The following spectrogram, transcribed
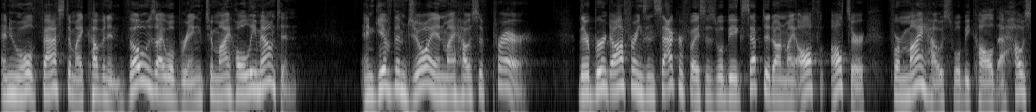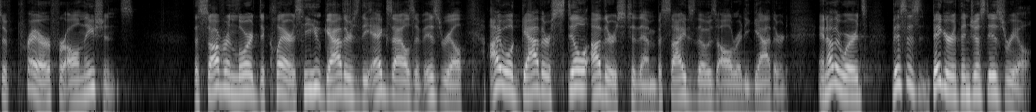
and who hold fast to my covenant, those I will bring to my holy mountain, and give them joy in my house of prayer. Their burnt offerings and sacrifices will be accepted on my altar, for my house will be called a house of prayer for all nations. The sovereign Lord declares, He who gathers the exiles of Israel, I will gather still others to them besides those already gathered. In other words, this is bigger than just Israel.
